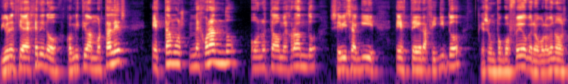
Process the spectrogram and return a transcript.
violencia de género con víctimas mortales, ¿estamos mejorando o no estamos mejorando? Si veis aquí este grafiquito, que es un poco feo, pero por lo menos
